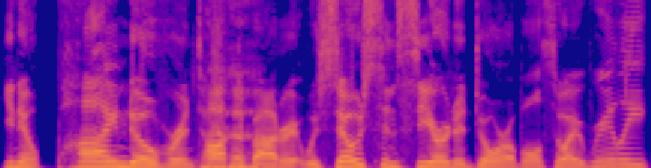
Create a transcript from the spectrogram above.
you know, pined over and talked about her, it was so sincere and adorable. So I really,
